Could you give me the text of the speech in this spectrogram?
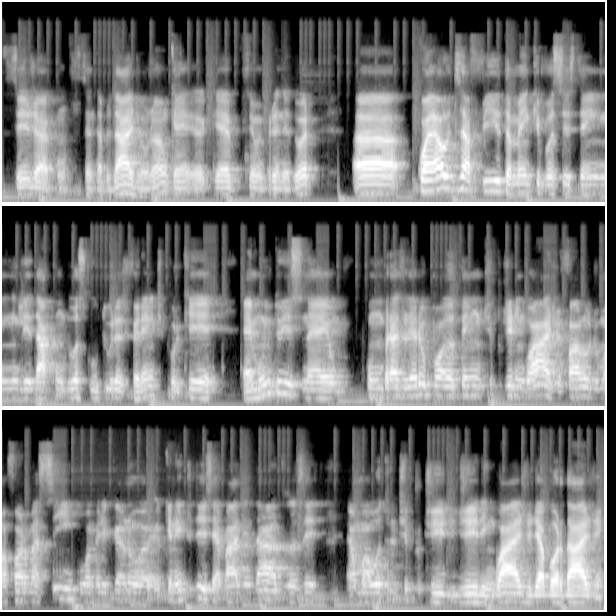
seja com sustentabilidade ou não, quer, quer ser um empreendedor. Uh, qual é o desafio também que vocês têm em lidar com duas culturas diferentes? Porque é muito isso, né? Eu, como brasileiro, eu, eu tenho um tipo de linguagem, falo de uma forma assim, o americano, que nem tu disse, é base em dados, é uma outro tipo de, de linguagem, de abordagem.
